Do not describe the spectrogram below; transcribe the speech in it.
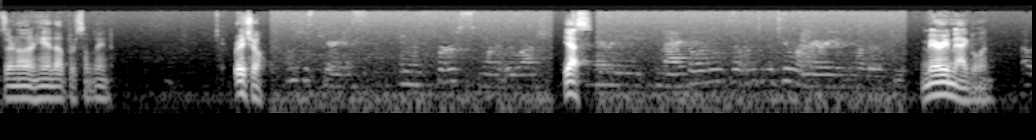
is there another hand up or something? Rachel. I was just curious. In the first one that we watched, Yes. Mary Magdalene that went to the tomb, or Mary, the mother of Jesus? Mary Magdalene. Okay.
